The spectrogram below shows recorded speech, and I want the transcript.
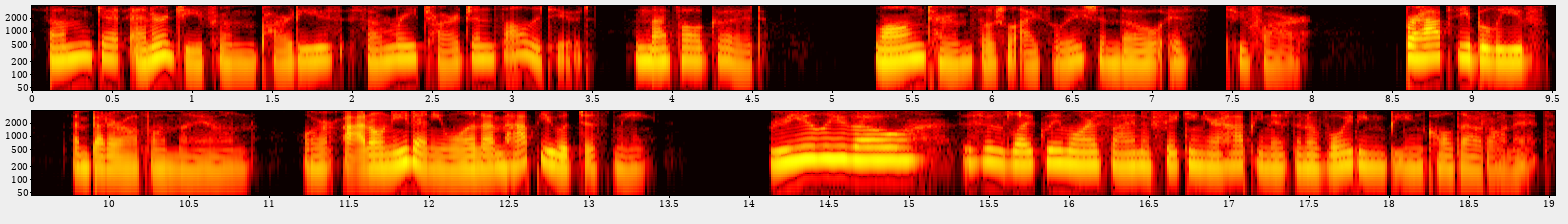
Some get energy from parties, some recharge in solitude, and that's all good. Long-term social isolation though is too far. Perhaps you believe I'm better off on my own, or I don't need anyone, I'm happy with just me. Really though, this is likely more a sign of faking your happiness and avoiding being called out on it.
